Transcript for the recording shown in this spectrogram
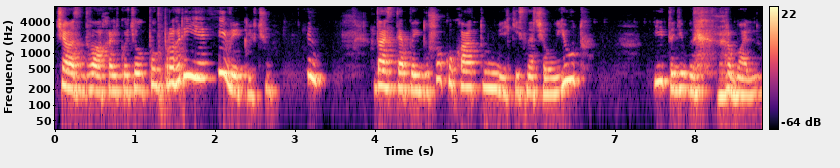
час-два хай котел прогріє і виключу. Він дасть теплий душок у хату, якийсь наче уют, і тоді буде нормально.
